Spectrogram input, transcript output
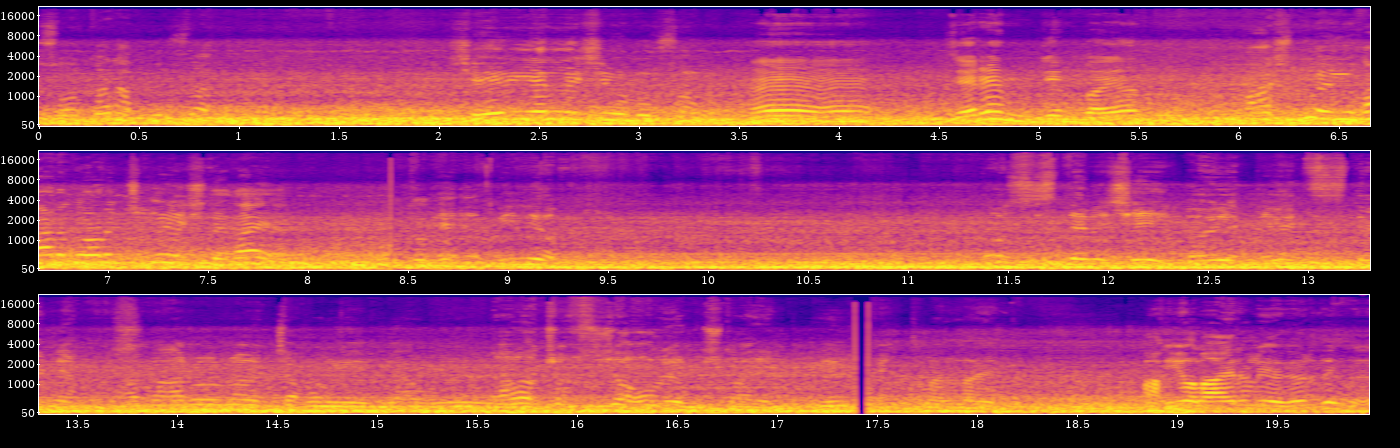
O sol taraf Bursa. Şehir yerleşimi Bursa'nın. He he. Zeren mi diyeyim bayağı? Başlıyor yukarı doğru çıkıyor işte dayı. Biliyorum. O sistemi şey böyle bilet sistemi yapmış. Ama oralar çok oluyor ya. Hava çok sıcak oluyormuş dayı. Vallahi. Bak yol ayrılıyor gördün mü?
